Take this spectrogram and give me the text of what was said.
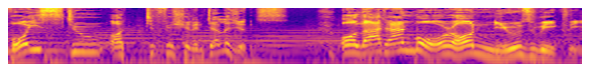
voice to artificial intelligence. All that and more on News Weekly.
